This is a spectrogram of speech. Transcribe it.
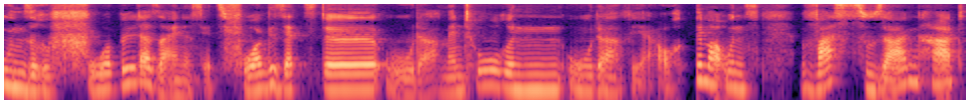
unsere Vorbilder, seien es jetzt Vorgesetzte oder Mentoren oder wer auch immer uns was zu sagen hat,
